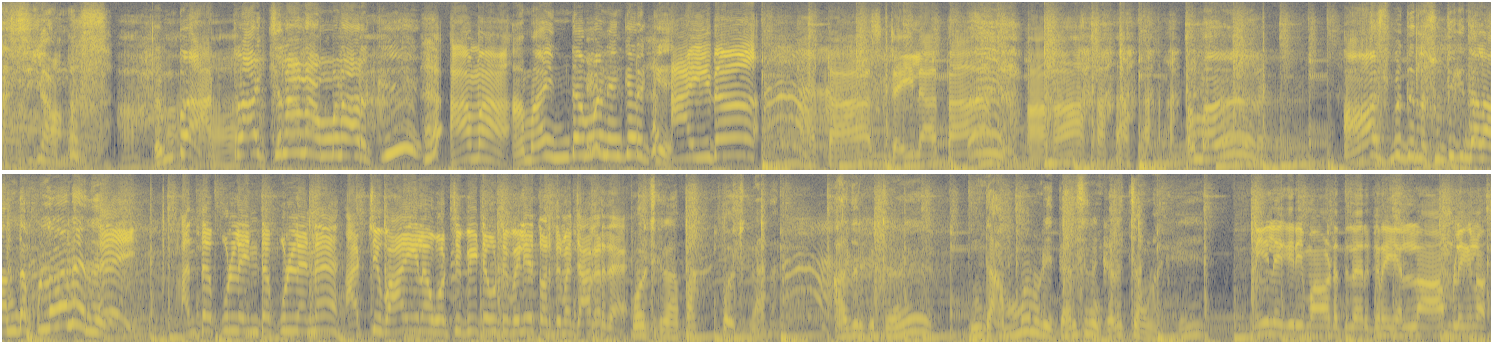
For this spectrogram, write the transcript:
ரசிகா அம்மன். ரொம்ப அட்ராக்ஷனான அம்மனா இருக்கு. ஆமா. ஆமா இந்த அம்மன் எங்க இருக்கு? இதோ. ஆத்தா ஸ்டைல் ஆத்தா. ஆஹா. ஆமா. ஆஸ்பத்திரியில சுத்திக்கிட்டாலும் அந்த பிள்ளை தானே இது? அந்த புள்ள இந்த புள்ள என்ன அடிச்சு வாயில ஒடிச்சு வீட்டை விட்டு வெளியே துரத்துமே ஜாக்கிரதை. போச்சுக்கிறாப்பா இந்த அம்மனுடைய தரிசனம் கிடைச்ச உனக்கு? நீலகிரி மாவட்டத்துல இருக்கிற எல்லா ஆம்பளைங்களும்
